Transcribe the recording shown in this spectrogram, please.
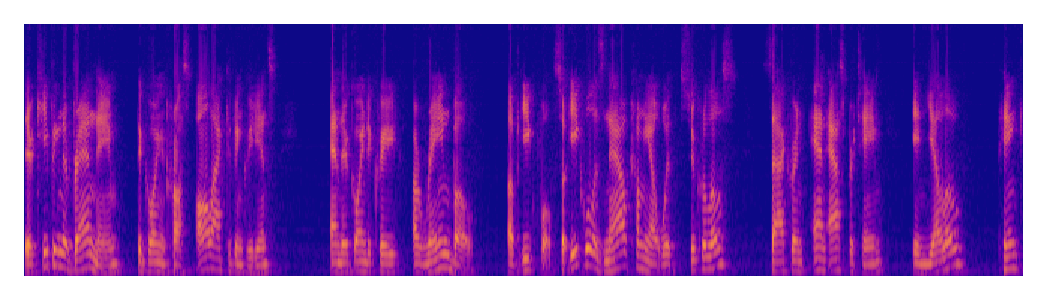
they're keeping their brand name. They're going across all active ingredients and they're going to create a rainbow of Equal. So Equal is now coming out with sucralose, saccharin, and aspartame in yellow, pink,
